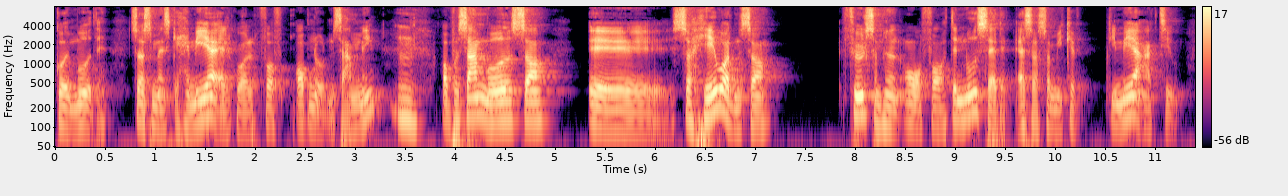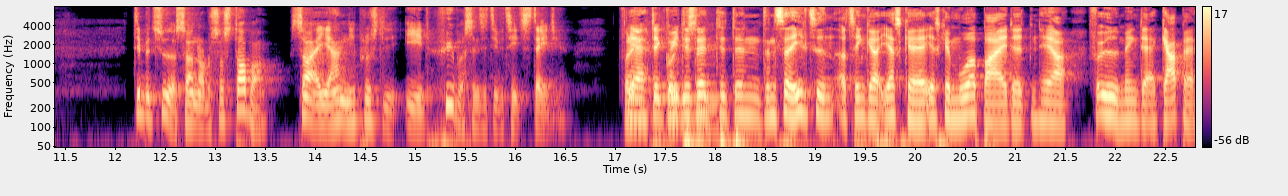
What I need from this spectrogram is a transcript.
gå imod det. Så man skal have mere alkohol for at opnå den samme. Ikke? Mm. Og på samme måde, så, øh, så hæver den så følsomheden over for den modsatte, altså som I kan blive mere aktiv. Det betyder så, når du så stopper, så er hjernen lige pludselig i et hypersensitivitetsstadie. For ja, det, går det, ligesom... det, den, den sidder hele tiden og tænker, jeg skal, jeg skal modarbejde den her forøgede mængde af GABA,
